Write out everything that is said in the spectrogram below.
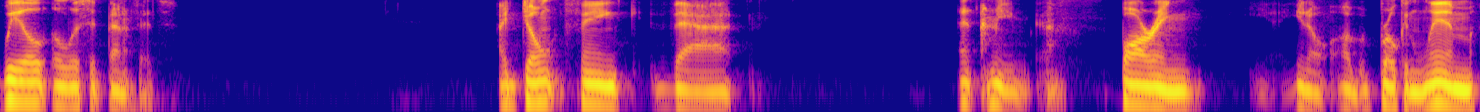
will elicit benefits. I don't think that, and I mean, barring you know a broken limb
